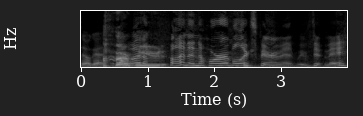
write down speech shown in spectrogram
So good. Our What a fun and horrible experiment we've d- made.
